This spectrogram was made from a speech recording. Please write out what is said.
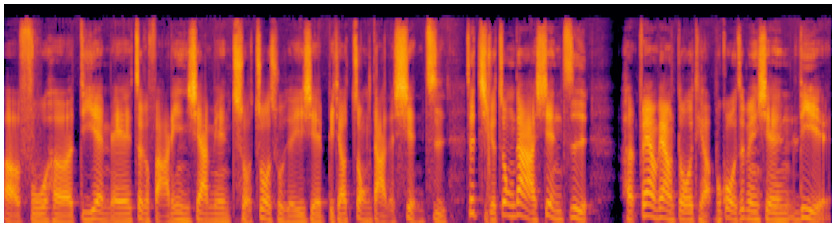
呃符合 DMA 这个法令下面所做出的一些比较重大的限制。这几个重大的限制很非常非常多条，不过我这边先列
